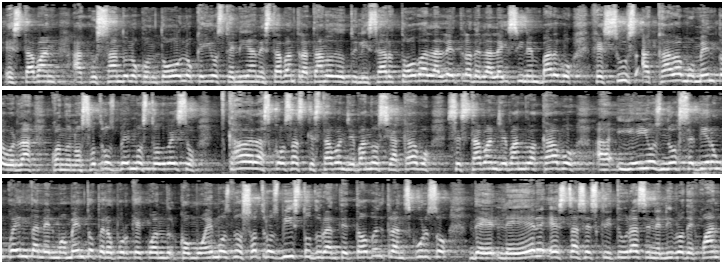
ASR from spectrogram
estaban acusándolo con todo lo que ellos tenían, estaban tratando de utilizar toda la letra de la ley. Sin embargo, Jesús a cada momento, ¿verdad? Cuando nosotros vemos todo eso, cada las cosas que estaban llevándose a cabo, se estaban llevando a cabo ah, y ellos no se dieron cuenta en el momento momento, pero porque cuando, como hemos nosotros visto durante todo el transcurso de leer estas escrituras en el libro de Juan,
